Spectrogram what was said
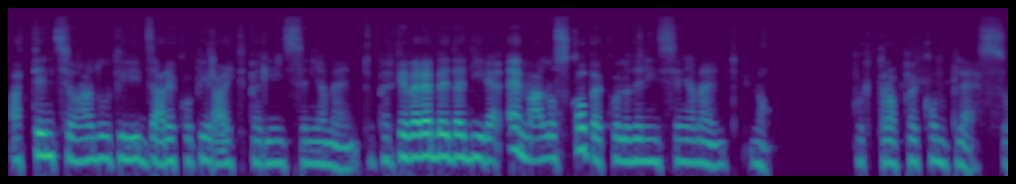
Attenzione ad utilizzare copyright per l'insegnamento, perché verrebbe da dire, eh ma lo scopo è quello dell'insegnamento. No, purtroppo è complesso.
